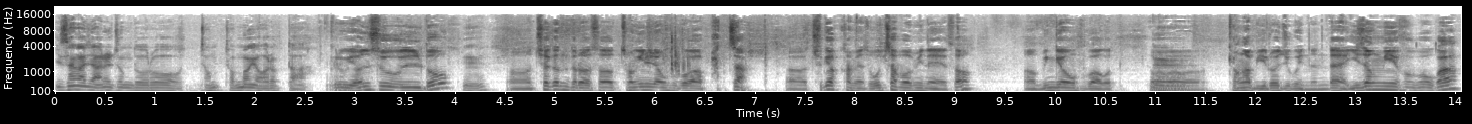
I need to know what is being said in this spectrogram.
이상하지 않을 정도로 전, 전망이 어렵다. 그리고 연수울도 예. 어, 최근 들어서 정일영 후보가 바짝 어, 추격하면서 오차 범위 내에서 어, 민경호 후보하고 어, 네. 경합이 이루어지고 있는데 이정미 후보가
